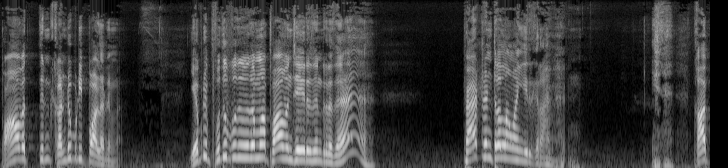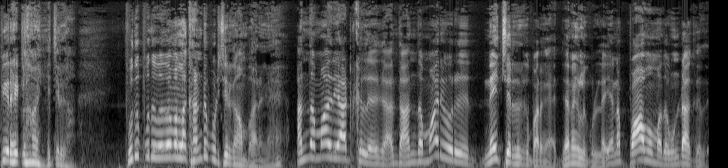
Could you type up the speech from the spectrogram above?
பாவத்தின் கண்டுபிடிப்பாளர் இவன். எப்படி புது புது விதமாக பாவம் செய்கிறதுன்றத பேட்டன்ட்டெல்லாம் வாங்கியிருக்கிறாங்க. காப்பி ரைட்லாம் வாங்கி வச்சிருக்கான். புது புது விதமெல்லாம் கண்டுபிடிச்சிருக்கான் பாருங்க. அந்த மாதிரி ஆட்கள் அந்த அந்த மாதிரி ஒரு நேச்சர் இருக்குது பாருங்க ஜனங்களுக்குள்ள. ஏன்னா பாவம் அதை உண்டாக்குது.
